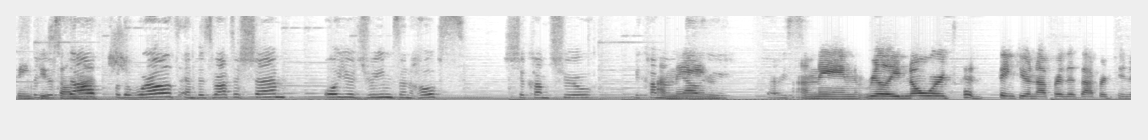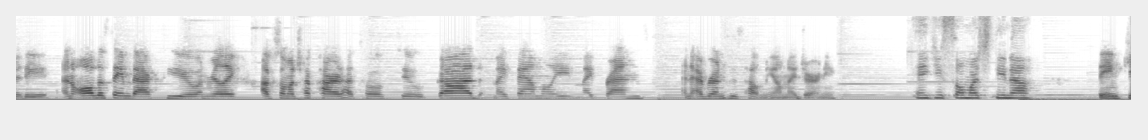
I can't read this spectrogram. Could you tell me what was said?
thank for you so much. for the world, and Bezrat Hashem, all your dreams and hopes should come true, become a reality. I mean, really, no words could thank you enough for this opportunity. And all the same back to you. And really, I have so much hakarat hatov to God, my family, my friends, and everyone who's helped me on my journey. Thank you so much, Nina. Thank you.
